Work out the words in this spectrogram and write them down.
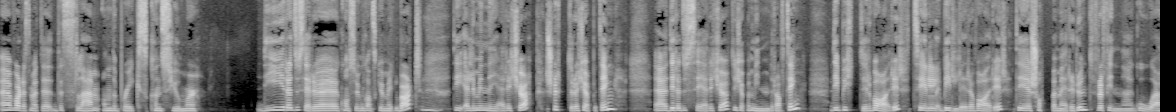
eh, var det som heter The Slam on the Breaks Consumer de reduserer konsum ganske umiddelbart. Mm. De eliminerer kjøp, slutter å kjøpe ting. Eh, de reduserer kjøp, de kjøper mindre av ting. De bytter varer til billigere varer. De shopper mer rundt for å finne gode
